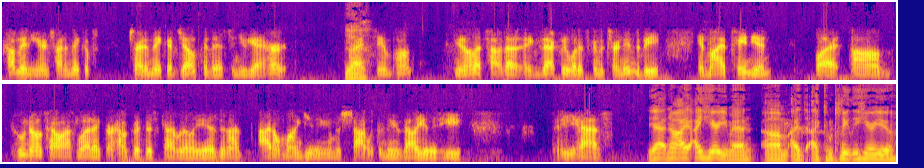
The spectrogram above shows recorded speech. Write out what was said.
Come in here and try to make a try to make a joke of this, and you get hurt. Yeah. Right, CM Punk. You know that's how that exactly what it's going to turn into be, in my opinion. But um, who knows how athletic or how good this guy really is, and I I don't mind giving him a shot with the name value that he that he has. Yeah, no, I, I hear you, man. Um, I, I completely hear you,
